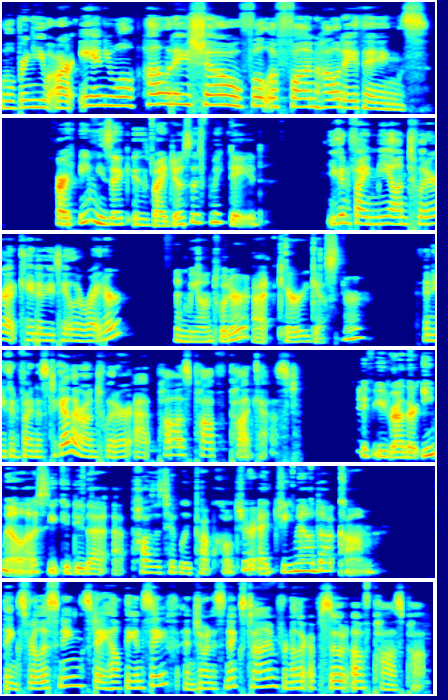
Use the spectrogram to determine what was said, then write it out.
we'll bring you our annual holiday show full of fun holiday things. Our theme music is by Joseph McDade You can find me on Twitter at KW Taylor Writer, and me on Twitter at Carrie Gessner. and you can find us together on Twitter at Pause Pop Podcast. If you'd rather email us, you could do that at positivelypopculture at gmail.com. Thanks for listening. Stay healthy and safe, and join us next time for another episode of Pause Pop.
